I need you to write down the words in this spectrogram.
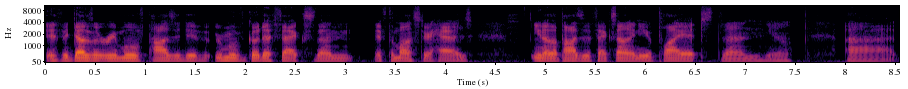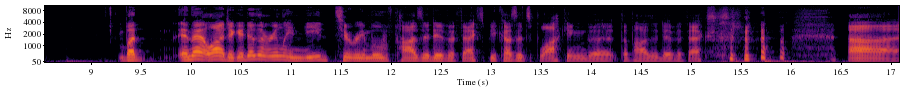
if it doesn't remove positive, remove good effects, then if the monster has, you know, the positive effects on and you apply it, then, you know, uh, but in that logic, it doesn't really need to remove positive effects because it's blocking the, the positive effects. uh,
